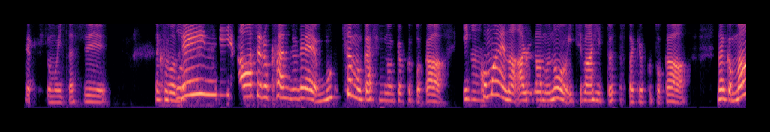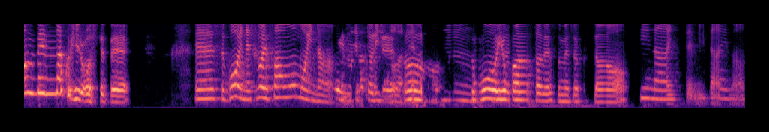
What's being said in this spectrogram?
てる人もいたし、なんかその全員に合わせる感じでむっちゃ昔の曲とか1個前のアルバムの一番ヒットした曲とか、なんかまんべんなく披露しててえーすごいね、すごいファン思いなセットリストだね。すごい良かったですめちゃくちゃ。いいな、行ってみたいな。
